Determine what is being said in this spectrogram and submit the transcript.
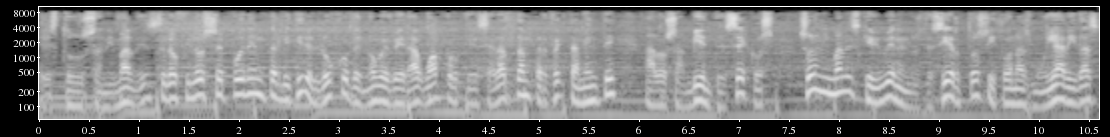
Estos animales xerófilos se pueden permitir el lujo de no beber agua porque se adaptan perfectamente a los ambientes secos. Son animales que viven en los desiertos y zonas muy áridas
